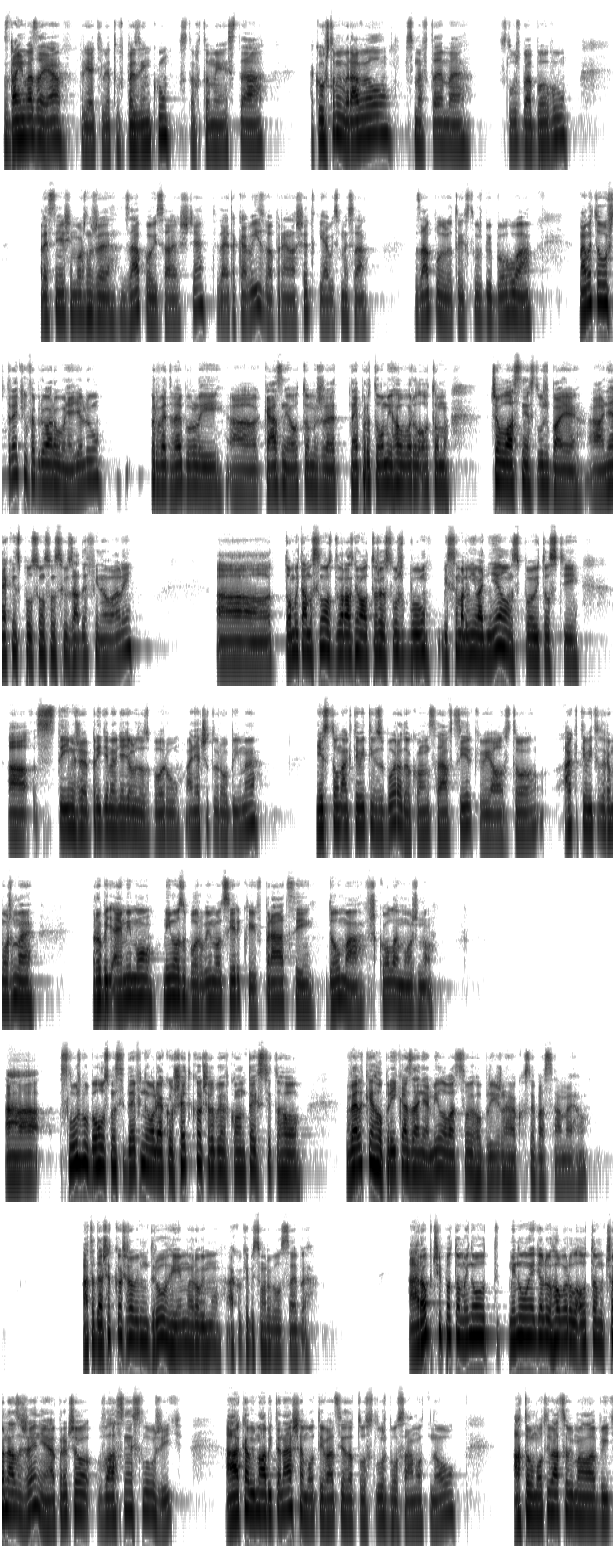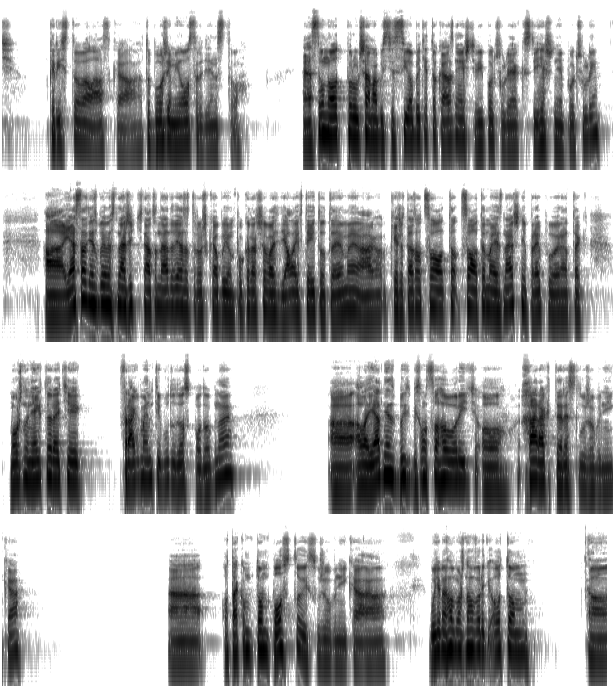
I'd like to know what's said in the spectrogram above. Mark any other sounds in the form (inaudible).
Zdravím vás aj ja, priatelia tu v Pezinku, z tohto miesta. Ako už to mi vravel, sme v téme služba Bohu. Presnejšie možno, že zapoj sa ešte. Teda je taká výzva pre nás všetkých, aby sme sa zapojili do tej služby Bohu. A máme tu už 3. februárovú nedeľu. Prvé dve boli kázne o tom, že najprv to mi hovoril o tom, čo vlastne služba je. A nejakým spôsobom som si ju zadefinovali. To mi tam silno zdôrazňovalo to, že službu by sa mali vnímať nielen v spojitosti s tým, že prídeme v nedelu do zboru a niečo tu robíme. Nie sú to aktivity v zbore dokonca, v církvi, ale sú to aktivity, ktoré môžeme robiť aj mimo, mimo zboru, mimo církvy, v práci, doma, v škole možno. A službu Bohu sme si definovali ako všetko, čo robíme v kontexte toho veľkého prikázania milovať svojho blížneho ako seba samého. A teda všetko, čo robím druhým, robím ako keby som robil sebe. A Robči potom minulú, minulú nedelu hovoril o tom, čo nás ženie a prečo vlastne slúžiť a aká by mala byť tá naša motivácia za tú službou samotnou. A tou motiváciou by mala byť Kristova láska to Božie milosrdenstvo. A ja silno odporúčam, aby ste si obe tieto kázne ešte vypočuli, ak ste ich ešte nepočuli. A ja sa dnes budem snažiť na to nadviazať troška a budem pokračovať ďalej v tejto téme a keďže táto celá, tá, celá téma je značne prepojená, tak Možno niektoré tie fragmenty budú dosť podobné, a, ale ja dnes by, by som chcel hovoriť o charaktere služobníka a o takom tom postoji služobníka. A budeme ho možno hovoriť o tom,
